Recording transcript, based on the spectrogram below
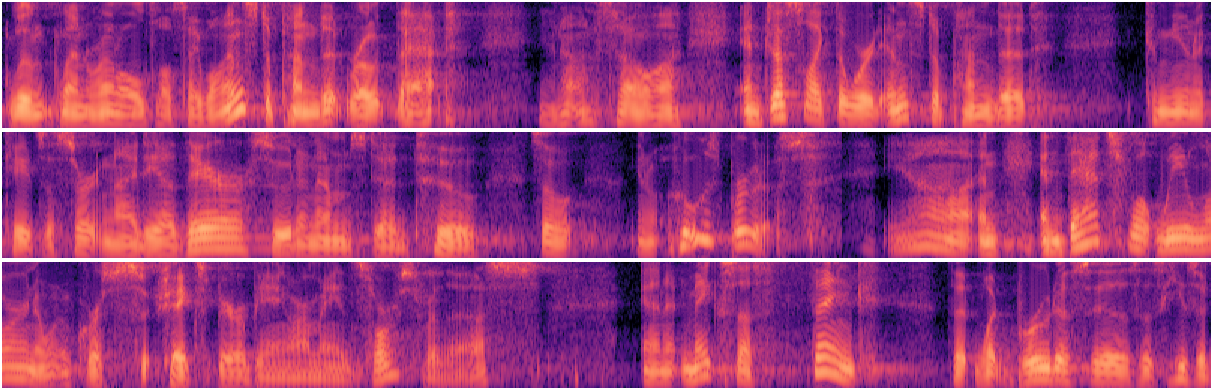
Glenn, Glenn Reynolds, I'll say, well, Instapundit wrote that. You know, so, uh, and just like the word Instapundit communicates a certain idea, their pseudonyms did too. So, you know, who was Brutus? Yeah, and, and that's what we learn, and of course, Shakespeare being our main source for this. And it makes us think that what Brutus is, is he's a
